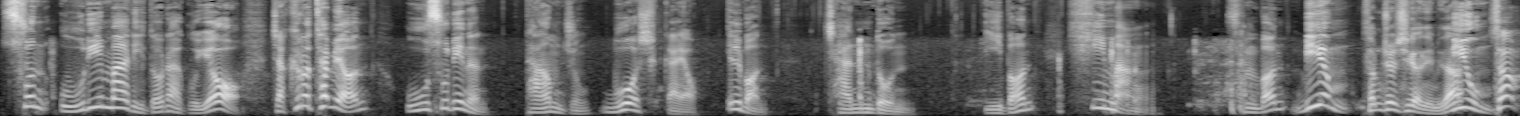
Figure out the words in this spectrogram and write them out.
순 우리말이더라고요. 자 그렇다면 우수리는 다음 중 무엇일까요? 1번 잔돈, 2번 희망, 3번 미음. 3초 시간입니다. 미움. 3,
